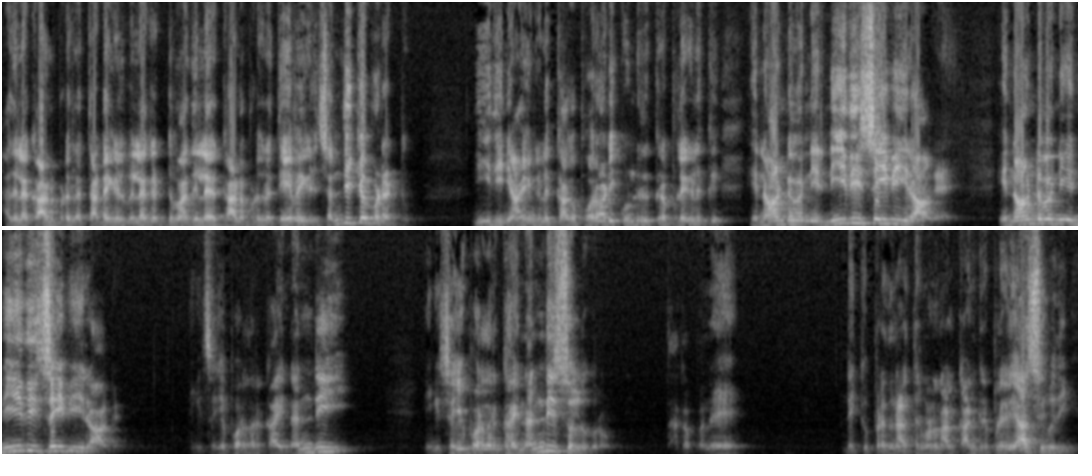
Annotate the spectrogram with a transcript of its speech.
அதில் காணப்படுகிற தடைகள் விலகட்டும் அதில் காணப்படுகிற தேவைகள் சந்திக்கப்படட்டும். நீதி நியாயங்களுக்காக போராடி கொண்டிருக்கிற பிள்ளைகளுக்கு என் ஆண்டவர் நீர் நீதி செய்வீராக. என் ஆண்டவர் நீங்க நீதி செய்வீராக. நீங்க செய்ய போறதற்காய் நன்றி. நீங்க செய்ய போறதற்காய் நன்றி சொல்லுகிறோம். தகப்பனே இன்றைக்கு பிறந்த நாள் திருமண நாள் காண்கிற பிள்ளைகளை ஆசீர்வதிங்க.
